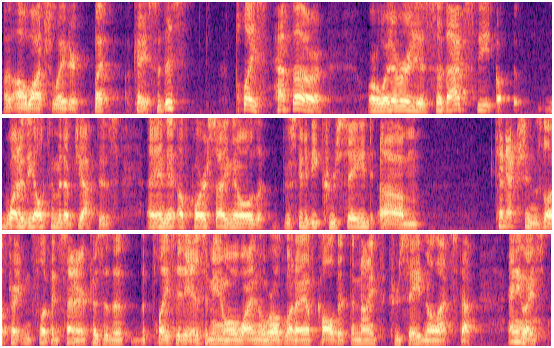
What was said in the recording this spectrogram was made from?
I'll, I'll, watch later. But, okay, so this place, Heffa, or, or whatever it is, so that's the uh, one of the ultimate objectives. And, it, of course, I know that there's going to be crusade um, connections left, right, and flip and center because of the, the place it is. I mean, well, why in the world would I have called it the Ninth Crusade and all that stuff? Anyways,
